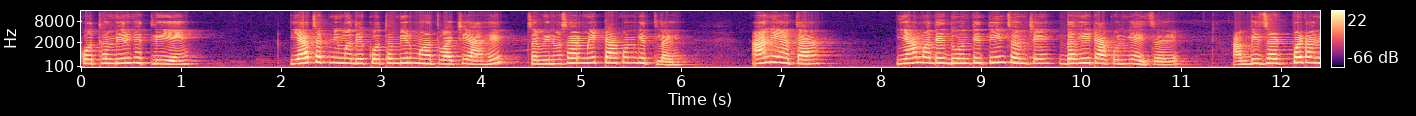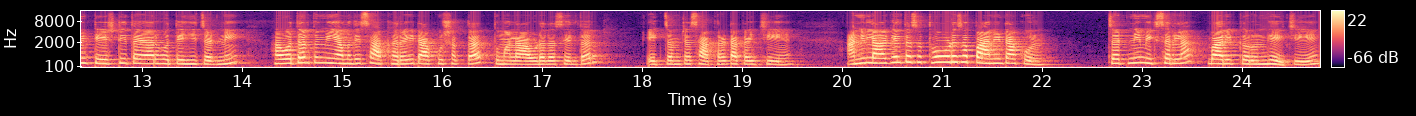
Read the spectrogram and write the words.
कोथिंबीर घेतली आहे या चटणीमध्ये कोथिंबीर महत्त्वाची आहे. चवीनुसार मीठ टाकून घेतलं आहे आणि आता यामध्ये दोन ते तीन चमचे दही टाकून घ्यायचं आहे अगदी झटपट आणि टेस्टी तयार होते ही चटणी. हवं तर तुम्ही यामध्ये साखरही टाकू शकतात. तुम्हाला आवडत असेल तर एक चमचा साखर टाकायची आहे. आणि लागेल तसं थोडंसं पाणी टाकून चटणी मिक्सरला बारीक करून घ्यायची आहे.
